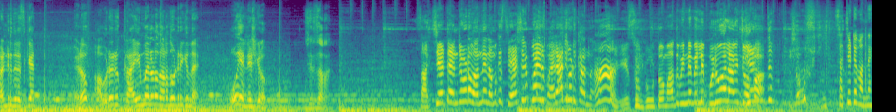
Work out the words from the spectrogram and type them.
കണ്ടിരുന്ന് രസിക്കാൻ? എടോ അവിടെ ഒരു ക്രൈം അല്ലോ നടന്നുകൊണ്ടിരിക്കുന്നത് ഓ അന്വേഷിക്കണോ ശരി സാറേ. സച്ചേട്ട എന്റെ കൂടെ വന്നേ. നമുക്ക് സ്റ്റേഷനിൽ പോയി ഒരു പരാതി കൊടുക്കാന്ന്. കേസും കൂട്ടവും അത് പിന്നെ വലിയ പുലുവാലാകും ചോപ്പാ സച്ചേട്ടൻ വന്നേ.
